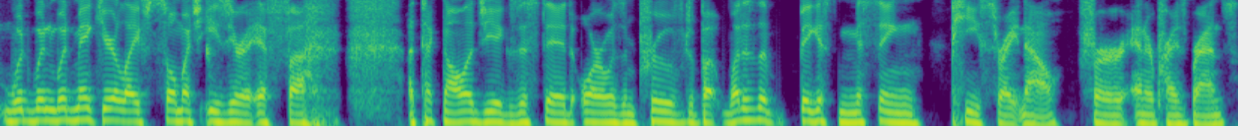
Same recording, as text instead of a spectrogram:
would would, would make your life so much easier if uh, a technology existed or was improved. But what is the biggest missing piece right now for enterprise brands?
